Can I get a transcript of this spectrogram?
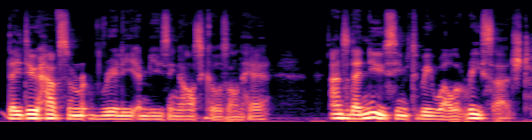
They do have some really amusing articles on here, and their news seems to be well researched.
